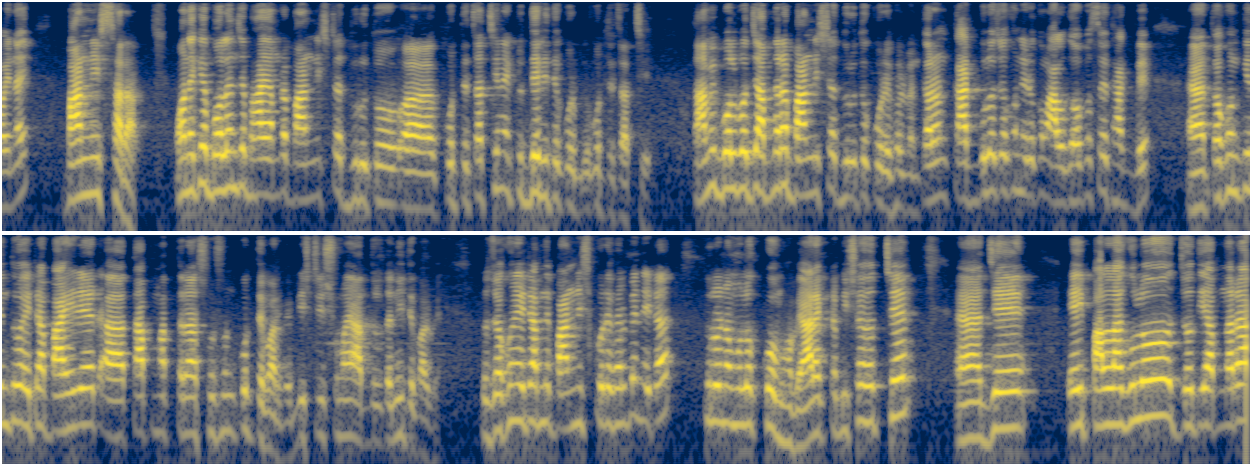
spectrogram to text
ভয় নাই। বার্নিশ ছাড়া। অনেকে বলেন যে, ভাই, আমরা বার্নিশটা দ্রুত করতে চাচ্ছি না, একটু দেরিতে করতে চাচ্ছি। তো আমি বলব যে, আপনারা বার্নিশটা দ্রুত করে ফেলবেন। কারণ কাঠগুলো যখন এরকম আলগা অবস্থায় থাকবে তখন কিন্তু এটা বাইরের তাপমাত্রা শোষণ করতে পারবে, বৃষ্টির সময় আর্দ্রতা নিতে পারবে। তো যখন এটা আপনি বার্নিশ করে ফেলবেন, এটা তুলনামূলক কম হবে। আর একটা বিষয় হচ্ছে যে, এই পাল্লাগুলো যদি আপনারা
